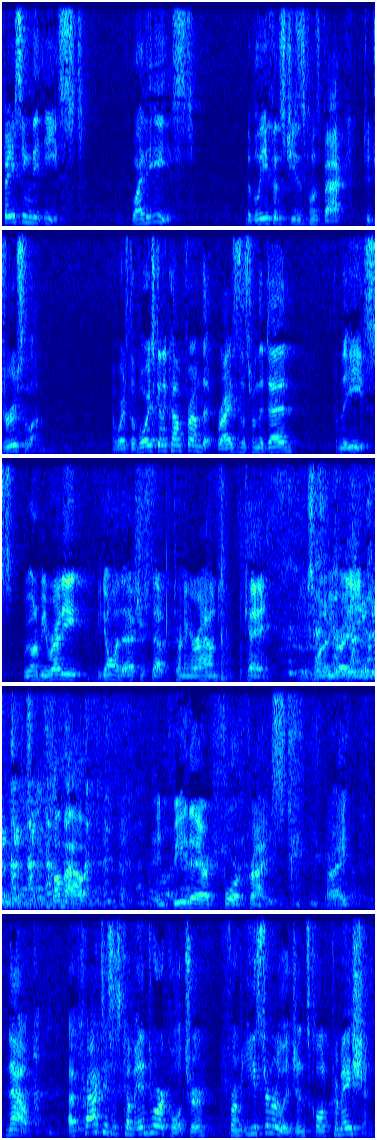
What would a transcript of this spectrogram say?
facing the east. Why the east? The belief is Jesus comes back to Jerusalem. And where's the voice going to come from that rises us from the dead? From the east. We want to be ready. You don't want the extra step of turning around, okay? You just want to be ready to come out and be there for Christ. All right? Now, a practice has come into our culture from Eastern religions called cremation.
